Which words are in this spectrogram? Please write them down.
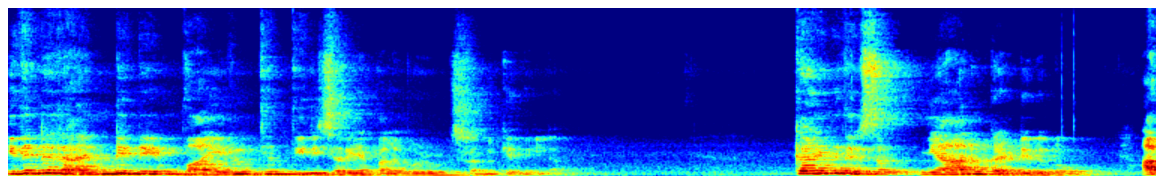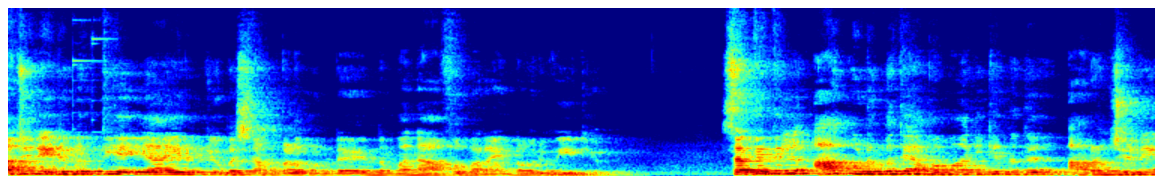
ഇതിന്റെ രണ്ടിന്റെയും വൈരുദ്ധ്യം തിരിച്ചറിയാൻ പലപ്പോഴും ശ്രമിക്കുന്നില്ല. കഴിഞ്ഞ ദിവസം ഞാനും കണ്ടിരുന്നു അർജുൻ എഴുപത്തി അയ്യായിരം രൂപ ശമ്പളമുണ്ട് എന്ന് മനാഫ് പറയുന്ന ഒരു വീഡിയോ. സത്യത്തിൽ ആ കുടുംബത്തെ അപമാനിക്കുന്നത് അർജുനെ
